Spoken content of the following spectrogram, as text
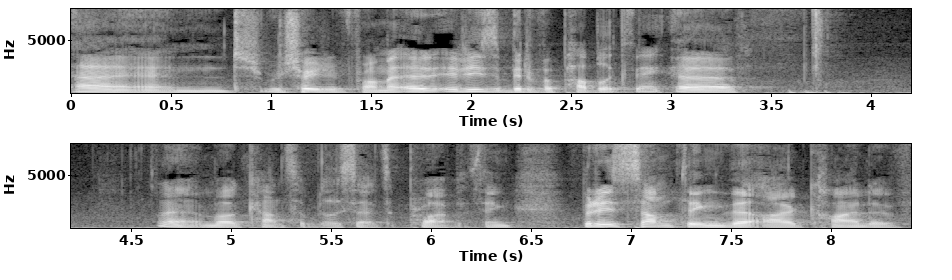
and retreated from it. It, it is a bit of a public thing. Uh, well, I can't really say it's a private thing, but it's something that I kind of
